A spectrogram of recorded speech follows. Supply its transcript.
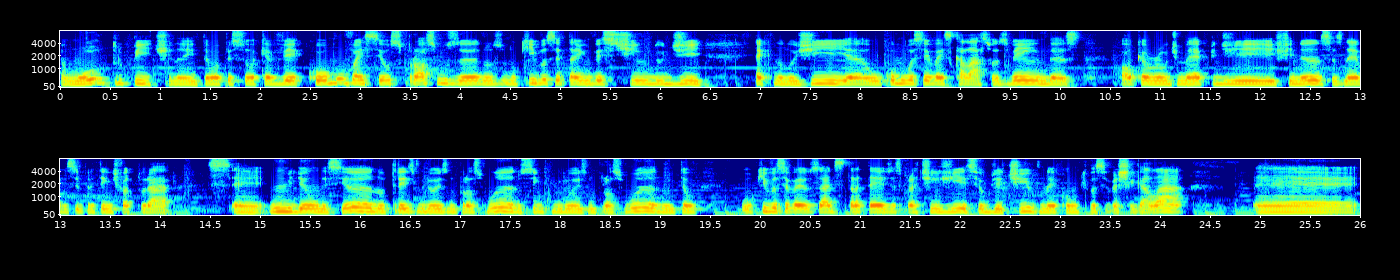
é um outro pitch, né? Então a pessoa quer ver como vai ser os próximos anos, no que você está investindo de tecnologia, ou como você vai escalar suas vendas, qual que é o roadmap de finanças, né? Você pretende faturar é, 1 milhão nesse ano, 3 milhões no próximo ano, 5 milhões no próximo ano. Então, o que você vai usar de estratégias para atingir esse objetivo, né? Como que você vai chegar lá. É...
